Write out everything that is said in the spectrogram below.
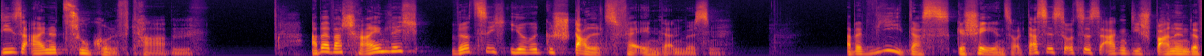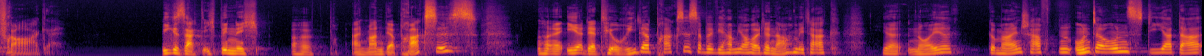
diese eine Zukunft haben. Aber wahrscheinlich wird sich ihre Gestalt verändern müssen. Aber wie das geschehen soll, das ist sozusagen die spannende Frage. Wie gesagt, ich bin nicht äh, ein Mann der Praxis, sondern eher der Theorie der Praxis, aber wir haben ja heute Nachmittag hier neue Gemeinschaften unter uns, die ja da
